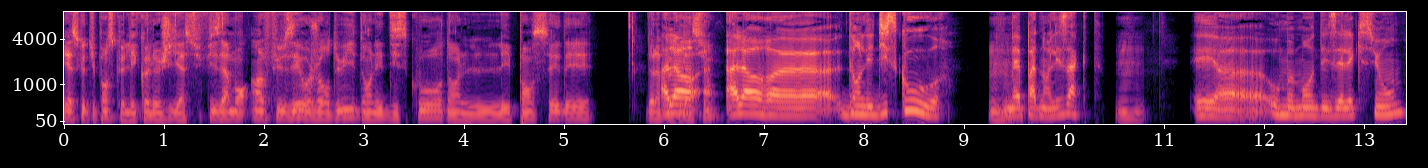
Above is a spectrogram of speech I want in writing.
Et est-ce que tu penses que l'écologie a suffisamment infusé aujourd'hui dans les discours, dans les pensées des, de la Alors, population? alors euh, dans les discours, Mhm. mais pas dans les actes. Mhm. Et euh, au moment des élections,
